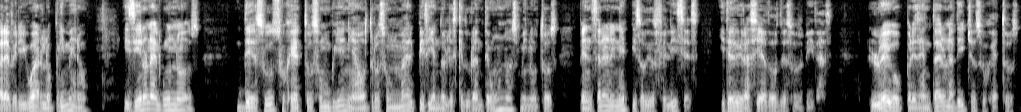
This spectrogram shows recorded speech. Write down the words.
Para averiguarlo, primero, hicieron algunos de sus sujetos un bien y a otros un mal, pidiéndoles que durante unos minutos pensaran en episodios felices y desgraciados de sus vidas. Luego presentaron a dichos sujetos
